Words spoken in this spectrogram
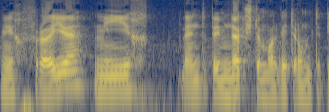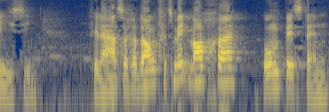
Ich freue mich, wenn ihr beim nächsten Mal wiederum dabei seid. Vielen herzlichen Dank fürs Mitmachen und bis dann.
